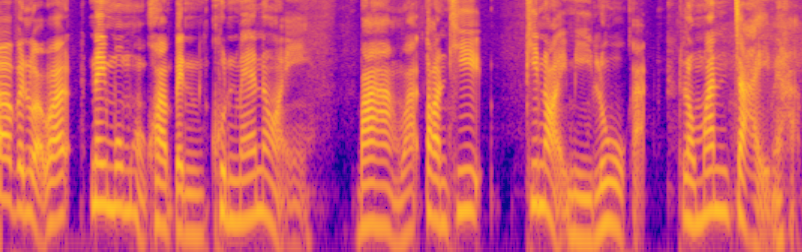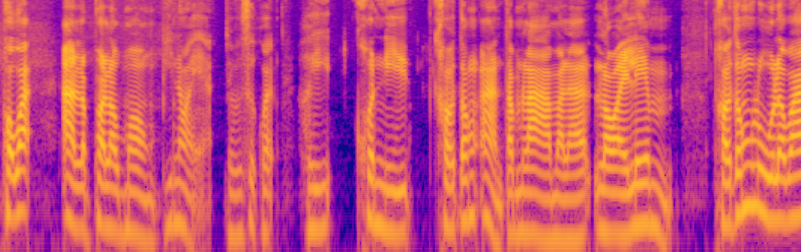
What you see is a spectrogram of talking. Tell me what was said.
อ เป็นแบบว่า ในมุมของความเป็นคุณแม่หน่อยบ้างว่า ตอนที่พี่หน่อยมีลูกอะเรามั่นใจไหมคะเพราะว่า อะเราพอเรามองพี่หน่อยอะจะรู้สึกว่า เฮ้ย คนนี้เขาต้องอ่านตำรามาแล้วร้อยเล่ม เขาต้องรู้แล้วว่า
